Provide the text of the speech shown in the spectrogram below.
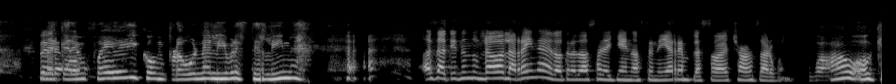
Pero, La Karen fue y compró una libra esterlina. o sea, tienen de un lado la reina y del otro lado sale Jane Austen, ella reemplazó a Charles Darwin. Wow, ok,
